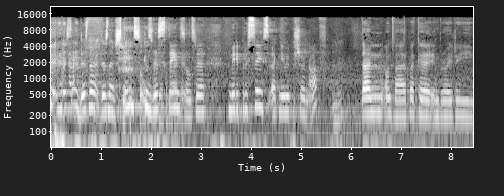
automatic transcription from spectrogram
Jy sê dis nou dis nou stencils. dis stencils. So met die proses ek neem die persoon af. Mm -hmm. Dan ontwerp ek 'n embroidery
